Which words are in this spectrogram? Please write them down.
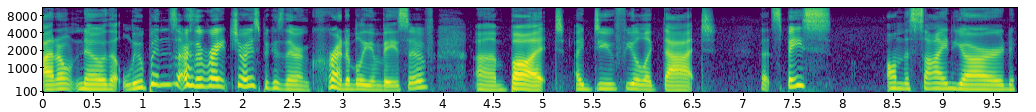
I don't know that lupins are the right choice because they're incredibly invasive, um, but I do feel like that that space on the side yard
